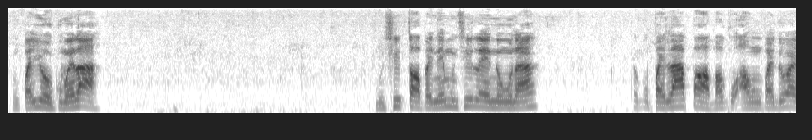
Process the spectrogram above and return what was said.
มึงไปอยู่กูไหมล่ะ มึงชื่อต่อไปนี้มึงชื่อเรนูนะ ถ้ากูไปล่าปอบเอากูเอามึงไปด้วย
